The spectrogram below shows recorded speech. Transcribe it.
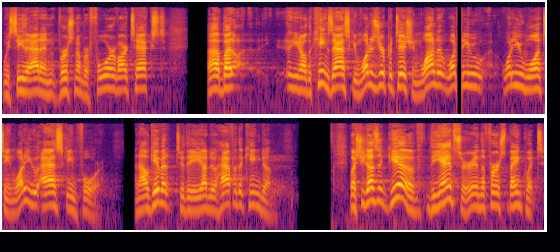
We see that in verse number four of our text. Uh, but, you know, the king's asking, What is your petition? What, what, you, what are you wanting? What are you asking for? And I'll give it to thee unto half of the kingdom. But she doesn't give the answer in the first banquet.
